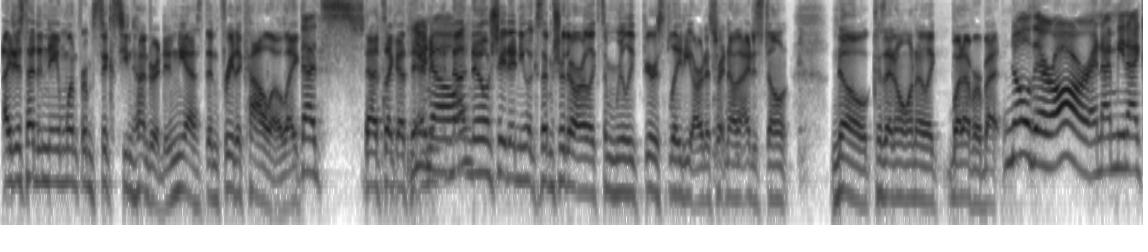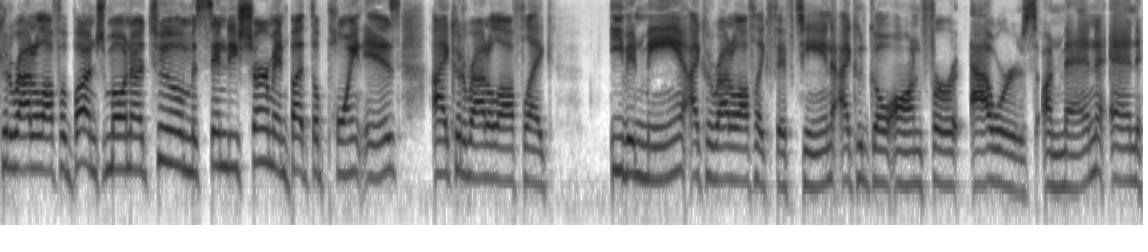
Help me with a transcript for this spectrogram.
I just had to name one from 1600, and yes, then Frida Kahlo. Like That's that's like a thing. you I mean, know? not no shade anyway, because I'm sure there are like some really fierce lady artists right now that I just don't know because I don't want to like whatever. But No, there are. And I mean, I could rattle off a bunch Mona Hatoum, Cindy Sherman. But the point is, I could rattle off like, even me, I could rattle off like 15. I could go on for hours on men. And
